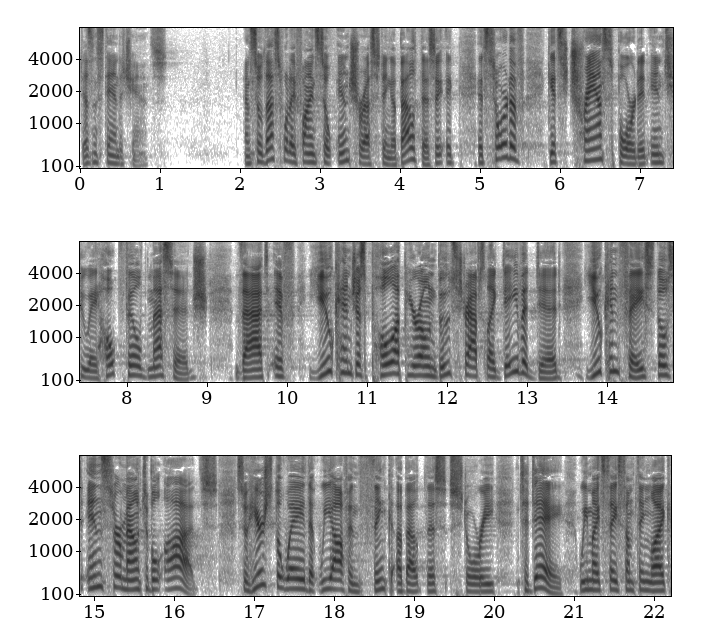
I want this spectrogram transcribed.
doesn't stand a chance. And so that's what I find so interesting about this. It, it, it sort of gets transported into a hope filled message that if you can just pull up your own bootstraps like David did, you can face those insurmountable odds. So here's the way that we often think about this story today. We might say something like,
